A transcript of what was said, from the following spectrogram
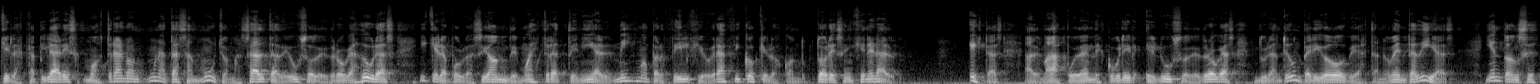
que las capilares mostraron una tasa mucho más alta de uso de drogas duras y que la población de muestra tenía el mismo perfil geográfico que los conductores en general. Estas, además, pueden descubrir el uso de drogas durante un periodo de hasta 90 días, y entonces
